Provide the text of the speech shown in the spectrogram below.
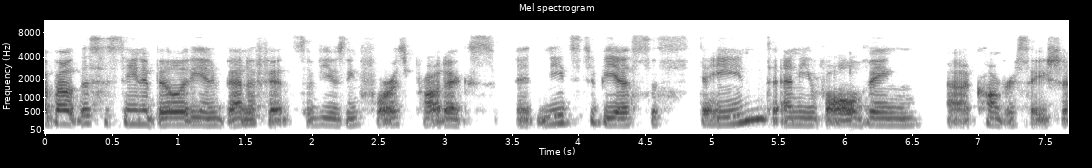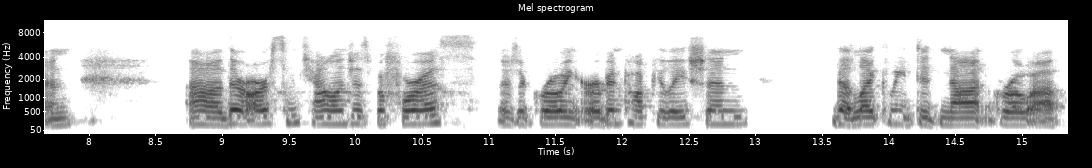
about the sustainability and benefits of using forest products, it needs to be a sustained and evolving uh, conversation. Uh, there are some challenges before us. There's a growing urban population that likely did not grow up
